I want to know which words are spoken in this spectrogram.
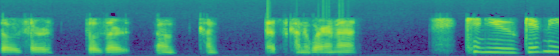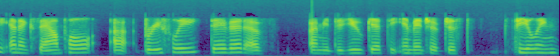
those are those are um, kind. That's kind of where I'm at. Can you give me an example, uh, briefly, David? Of, I mean, do you get the image of just feeling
